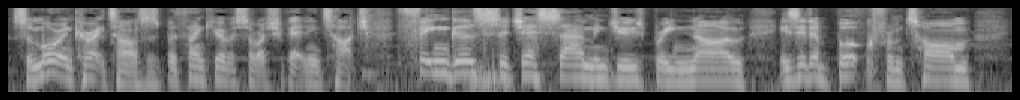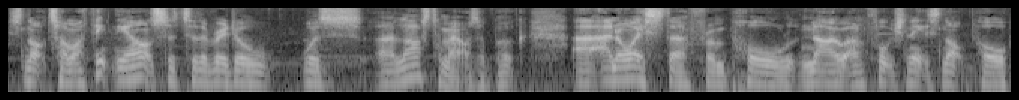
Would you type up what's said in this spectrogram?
Some more incorrect answers, but thank you ever so much for getting in touch. Fingers suggests Sam in Dewsbury. No. Is it a book from Tom? It's not Tom. I think the answer to the riddle was uh, last time out was a book. Uh, an oyster from Paul. No, unfortunately, it's not Paul.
